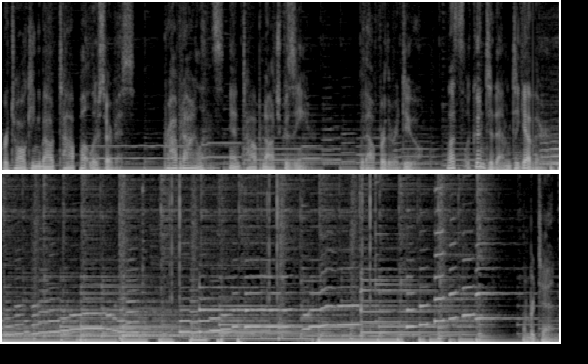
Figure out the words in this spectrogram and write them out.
We're talking about top butler service, private islands, and top notch cuisine. Without further ado, let's look into them together. Number 10.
